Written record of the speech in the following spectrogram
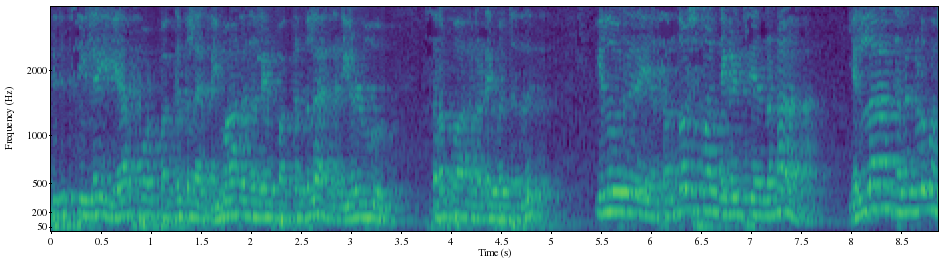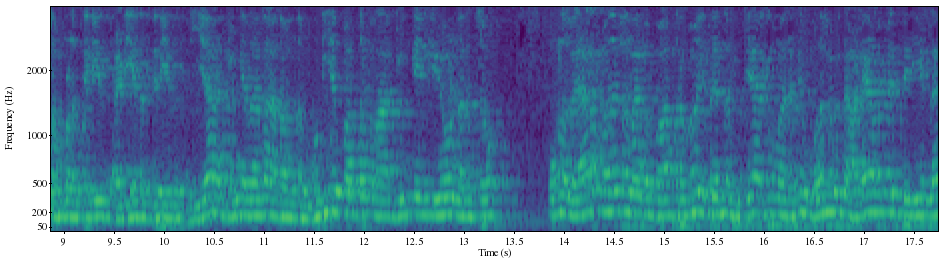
திருச்சியில ஏர்போர்ட் பக்கத்துல விமான நிலையம் பக்கத்துல அந்த நிகழ்வு சிறப்பாக நடைபெற்றது. இது ஒரு சந்தோஷமான நிகழ்ச்சி என்னன்னா எல்லா ஜனங்களும் நம்மள தெரியுது அடியான தெரியுது. ஐயா நீங்க தானே அதை அந்த முடிய பார்த்தோம்னா நான் நீங்க இல்லையோன்னு நினைச்சோம். உங்களை வேற முதல்ல நாங்க பார்த்துருக்கோம். இது என்ன வித்தியாசமா இருக்கு? முதல்ல வந்து அடையாளமே தெரியல.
